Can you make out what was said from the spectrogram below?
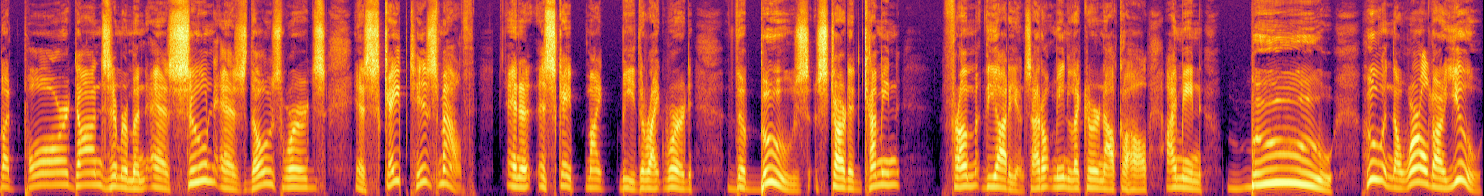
But poor Don Zimmerman, as soon as those words escaped his mouth, and escape might be the right word, the boos started coming from the audience. I don't mean liquor and alcohol, I mean boo. Who in the world are you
